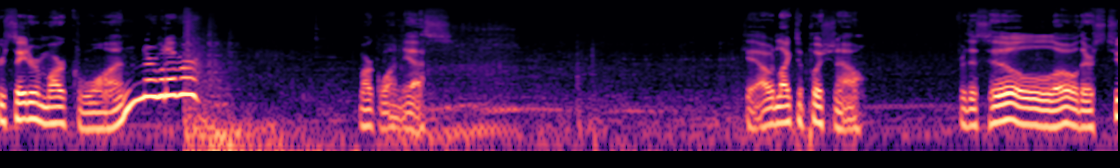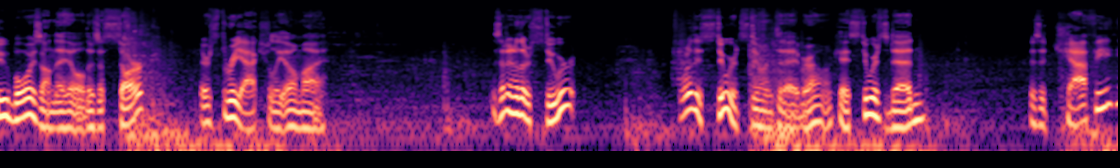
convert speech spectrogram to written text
Crusader Mark 1 or whatever? Mark 1, yes. Okay, I would like to push now. For this hill. Oh, there's two boys on the hill. There's a Stark. There's three actually. Oh my. Is that another Stuart? What are these Stuarts doing today, bro? Okay, Stuart's dead. There's a Chaffee.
